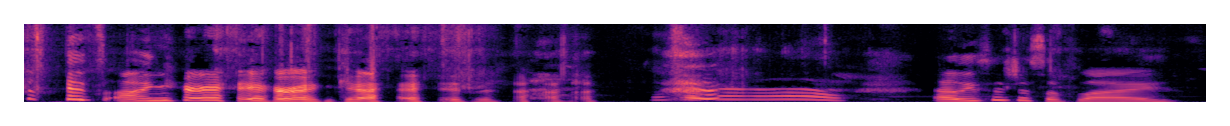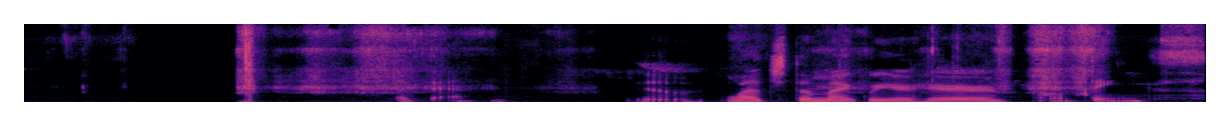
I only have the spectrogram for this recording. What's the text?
it's on your hair again. At least it's just a fly. Okay. Yeah. Watch the mic with your hair. Oh, thanks.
